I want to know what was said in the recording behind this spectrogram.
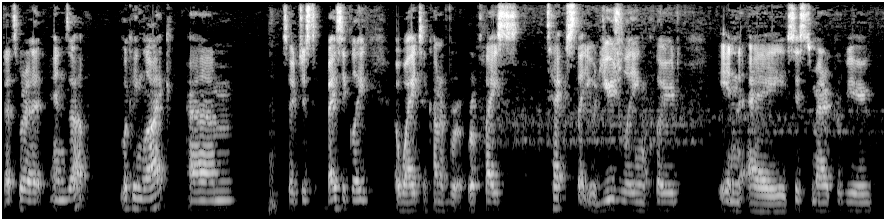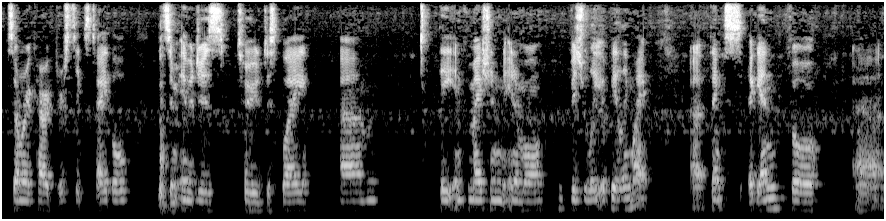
that's what it ends up looking like. Um, so just basically a way to kind of re replace text that you would usually include in a systematic review summary characteristics table with some images to display um, the information in a more visually appealing way. Uh, thanks again for uh,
